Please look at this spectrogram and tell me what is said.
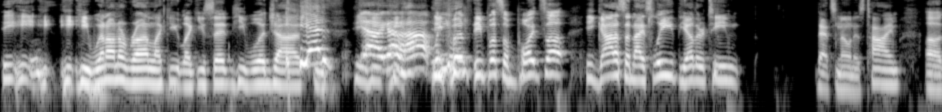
He he he he he went on a run like you like you said he would, Josh. Yes. He, Yeah, I got he, hot. What He put mean? he put some points up. He got us a nice lead. The other team, that's known as time, uh,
